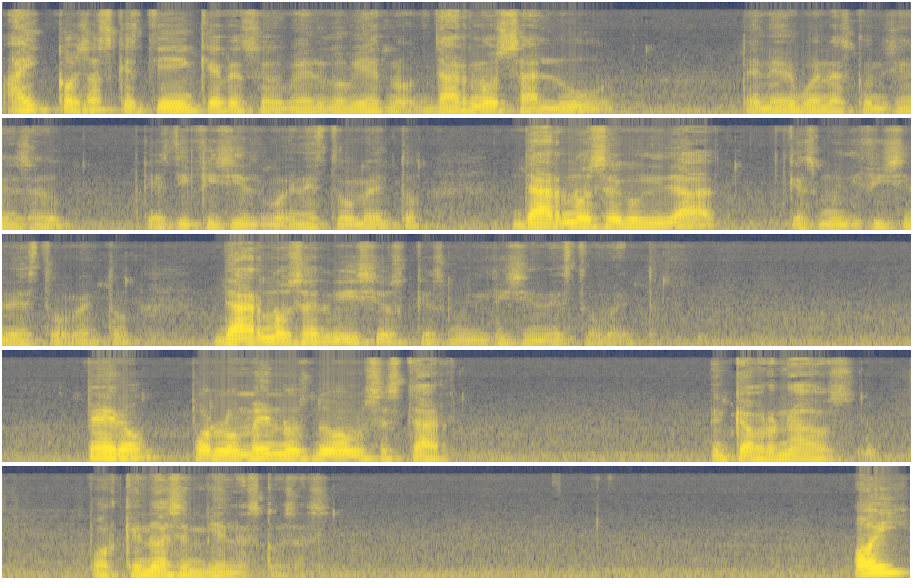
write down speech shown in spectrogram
Hay cosas que tienen que resolver el gobierno. Darnos salud, tener buenas condiciones de salud, que es difícil en este momento. Darnos seguridad, que es muy difícil en este momento, darnos servicios, que es muy difícil en este momento. Pero por lo menos no vamos a estar encabronados porque no hacen bien las cosas. Hoy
